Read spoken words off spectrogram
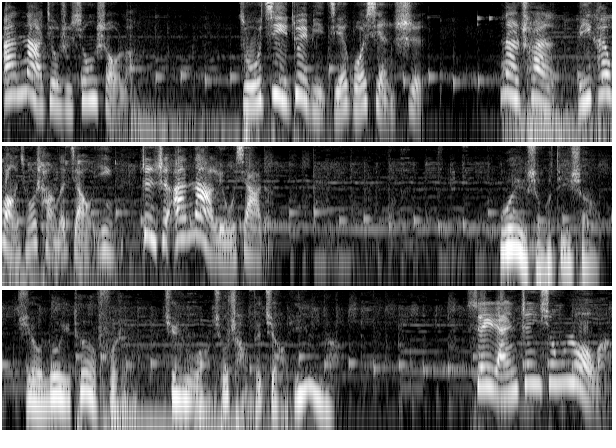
安娜就是凶手了。足迹对比结果显示，那串离开网球场的脚印正是安娜留下的。为什么地上只有洛伊特夫人进入网球场的脚印呢？虽然真凶落网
